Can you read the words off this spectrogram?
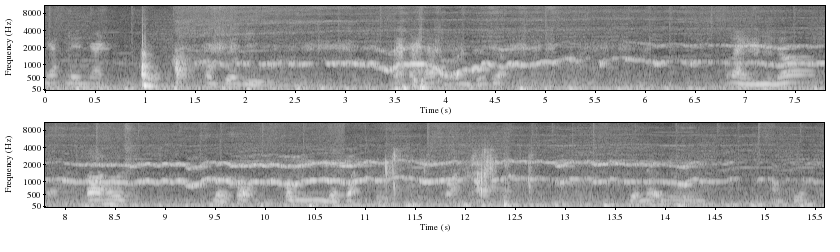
Nét lên nhanh. Không kia gì. Cảm giác của em đối tượng. cái này nhìn nó to hơn. Đồ sộ không được gọn, quặn tiện lợi như hàng kia.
